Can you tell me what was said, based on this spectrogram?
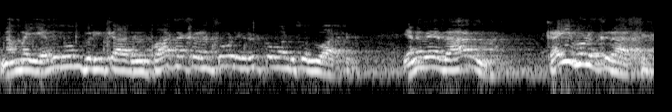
நம்மை எதுவும் பிடிக்காது. பாசக்கணத்தோடு இருக்கும் என்று சொல்வார்கள். எனவேதான் கை கொடுக்கிறார்கள்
